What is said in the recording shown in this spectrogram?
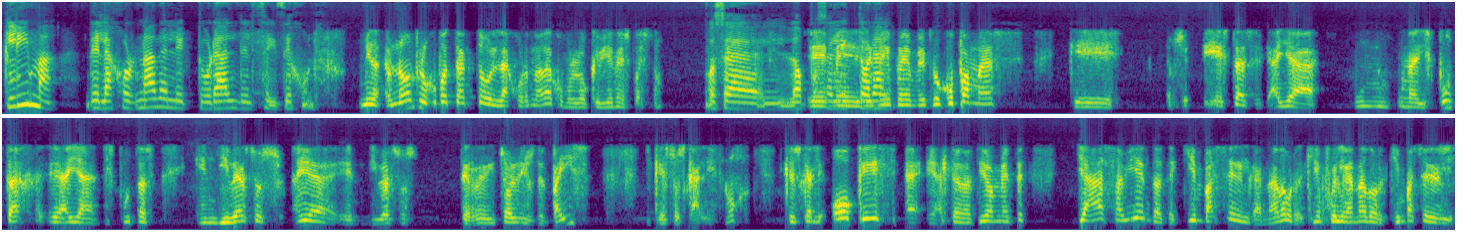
clima de la jornada electoral del 6 de junio? Mira, no me preocupa tanto la jornada como lo que viene después, ¿no? O sea, lo postelectoral. Eh, me, me, me, preocupa más que estas haya un, una disputa, haya disputas en diversos haya en diversos territorios del país y que eso escale, ¿no? Que escale o que eh, alternativamente ya sabiendo de quién va a ser el ganador, de quién fue el ganador, quién va a ser el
